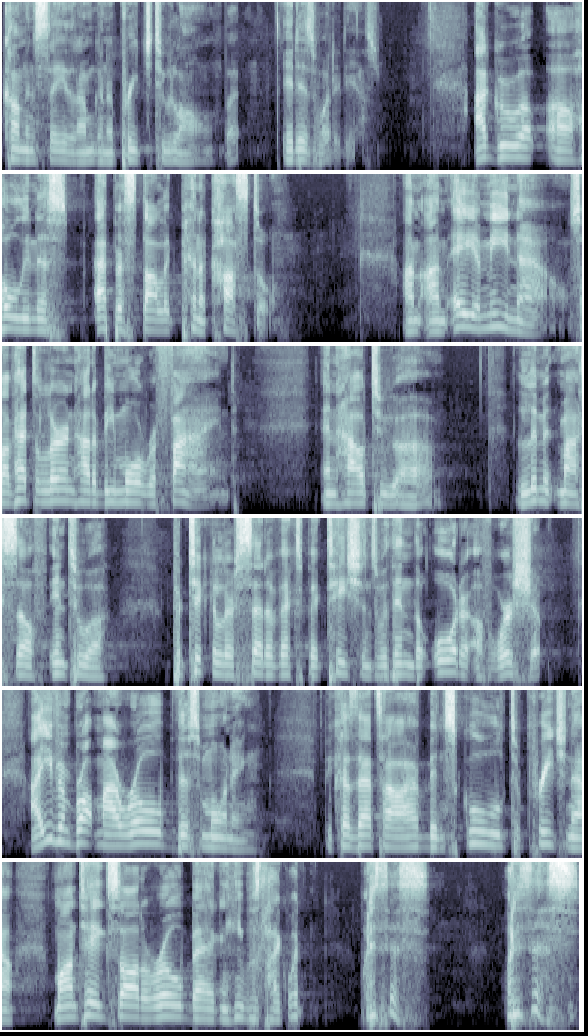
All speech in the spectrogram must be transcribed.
come and say that I'm going to preach too long, but it is what it is. I grew up uh, holiness apostolic Pentecostal. I'm, I'm AME now, so I've had to learn how to be more refined and how to uh, limit myself into a particular set of expectations within the order of worship. I even brought my robe this morning because that's how I've been schooled to preach now. Montague saw the robe bag and he was like, What, what is this? What is this?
